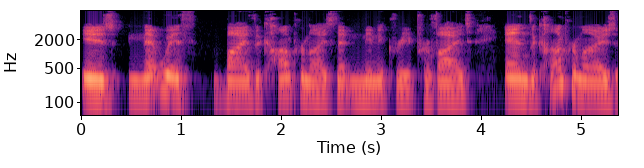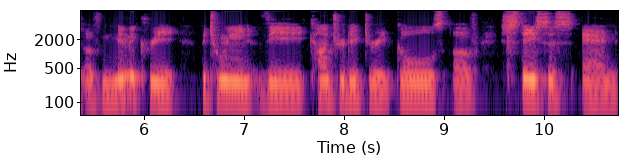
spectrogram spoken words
is met with by the compromise that mimicry provides, and the compromise of mimicry between the contradictory goals of stasis and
